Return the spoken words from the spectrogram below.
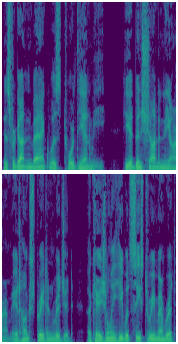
His forgotten back was toward the enemy. He had been shot in the arm. It hung straight and rigid. Occasionally he would cease to remember it,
